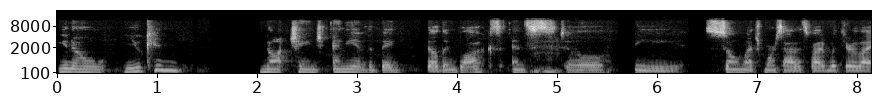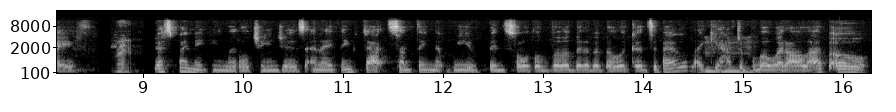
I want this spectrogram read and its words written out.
you know, you can not change any of the big building blocks and mm-hmm. still be so much more satisfied with your life right. just by making little changes. And i think that's something that we've been sold a little bit of a bill of goods about. Like mm-hmm. you have to mm-hmm. blow it all up. Oh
